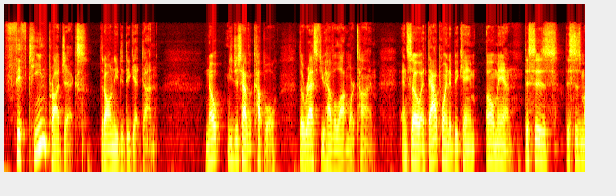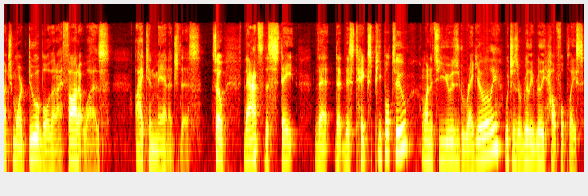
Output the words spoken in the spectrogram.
15 projects that all needed to get done. Nope, you just have a couple. The rest you have a lot more time. And so at that point it became, oh man, this is this is much more doable than I thought it was. I can manage this. So that's the state that that this takes people to when it's used regularly, which is a really really helpful place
